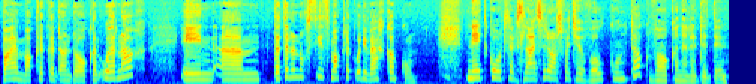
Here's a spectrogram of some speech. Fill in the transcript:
baie makliker dan daar kan oornag en ehm um, dat hulle nog steeds maklik oor die weg kan kom. Net kortliks luisteraars wat jou wil kontak, waar kan hulle dit doen?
